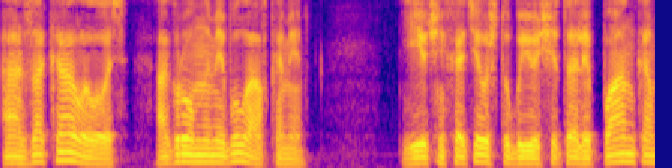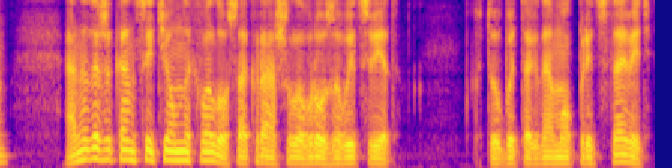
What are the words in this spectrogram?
а закалывалась огромными булавками. Ей очень хотелось, чтобы ее считали панком, она даже концы темных волос окрашивала в розовый цвет. Кто бы тогда мог представить,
